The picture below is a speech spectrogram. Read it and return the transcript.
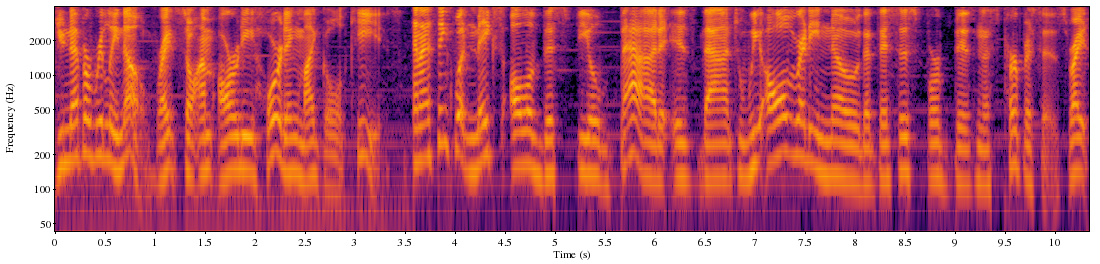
you never really know right? So I'm already hoarding my gold keys. And I think what makes all of this feel bad is that we already know that this is for business purposes right?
